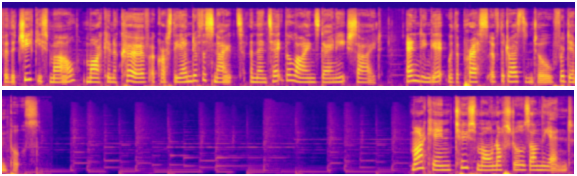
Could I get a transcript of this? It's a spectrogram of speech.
For the cheeky smile, mark in a curve across the end of the snout and then take the lines down each side, ending it with a press of the Dresden tool for dimples. Mark in two small nostrils on the end.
